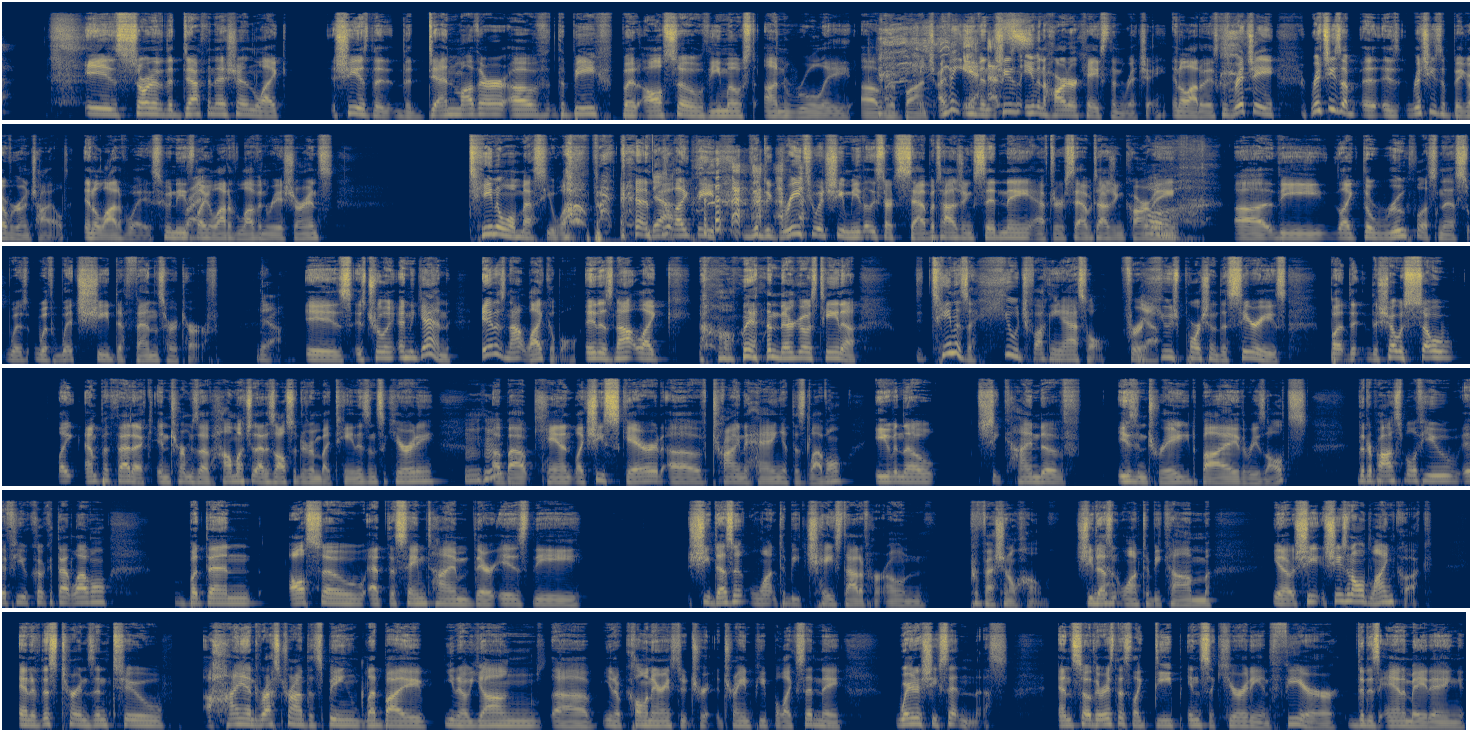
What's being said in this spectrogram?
is sort of the definition like she is the the den mother of the beef, but also the most unruly of the bunch. I think even she's an even harder case than Richie in a lot of ways because Richie Richie's a is Richie's a big overgrown child in a lot of ways who needs Right. like a lot of love and reassurance. Tina will mess you up, and Yeah. like the the degree to which she immediately starts sabotaging Sydney after sabotaging Carmy, uh, the like the ruthlessness with with which she defends her turf Yeah. Is is truly and again it is not likable it is not like oh man there goes tina tina's a huge fucking asshole for a Yeah. huge portion of the series but the, the show is so like empathetic in terms of how much of that is also driven by tina's insecurity Mhm. about can like she's scared of trying to hang at this level even though she kind of is intrigued by the results that are possible if you if you cook at that level but then also at the same time there is the she doesn't want to be chased out of her own professional home. She doesn't want to become you know she she's an old line cook. And if this turns into a high-end restaurant that's being led by you know young uh you know culinary institute tra- trained people like sydney where does she sit in this? And so there is this like deep insecurity and fear that is animating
